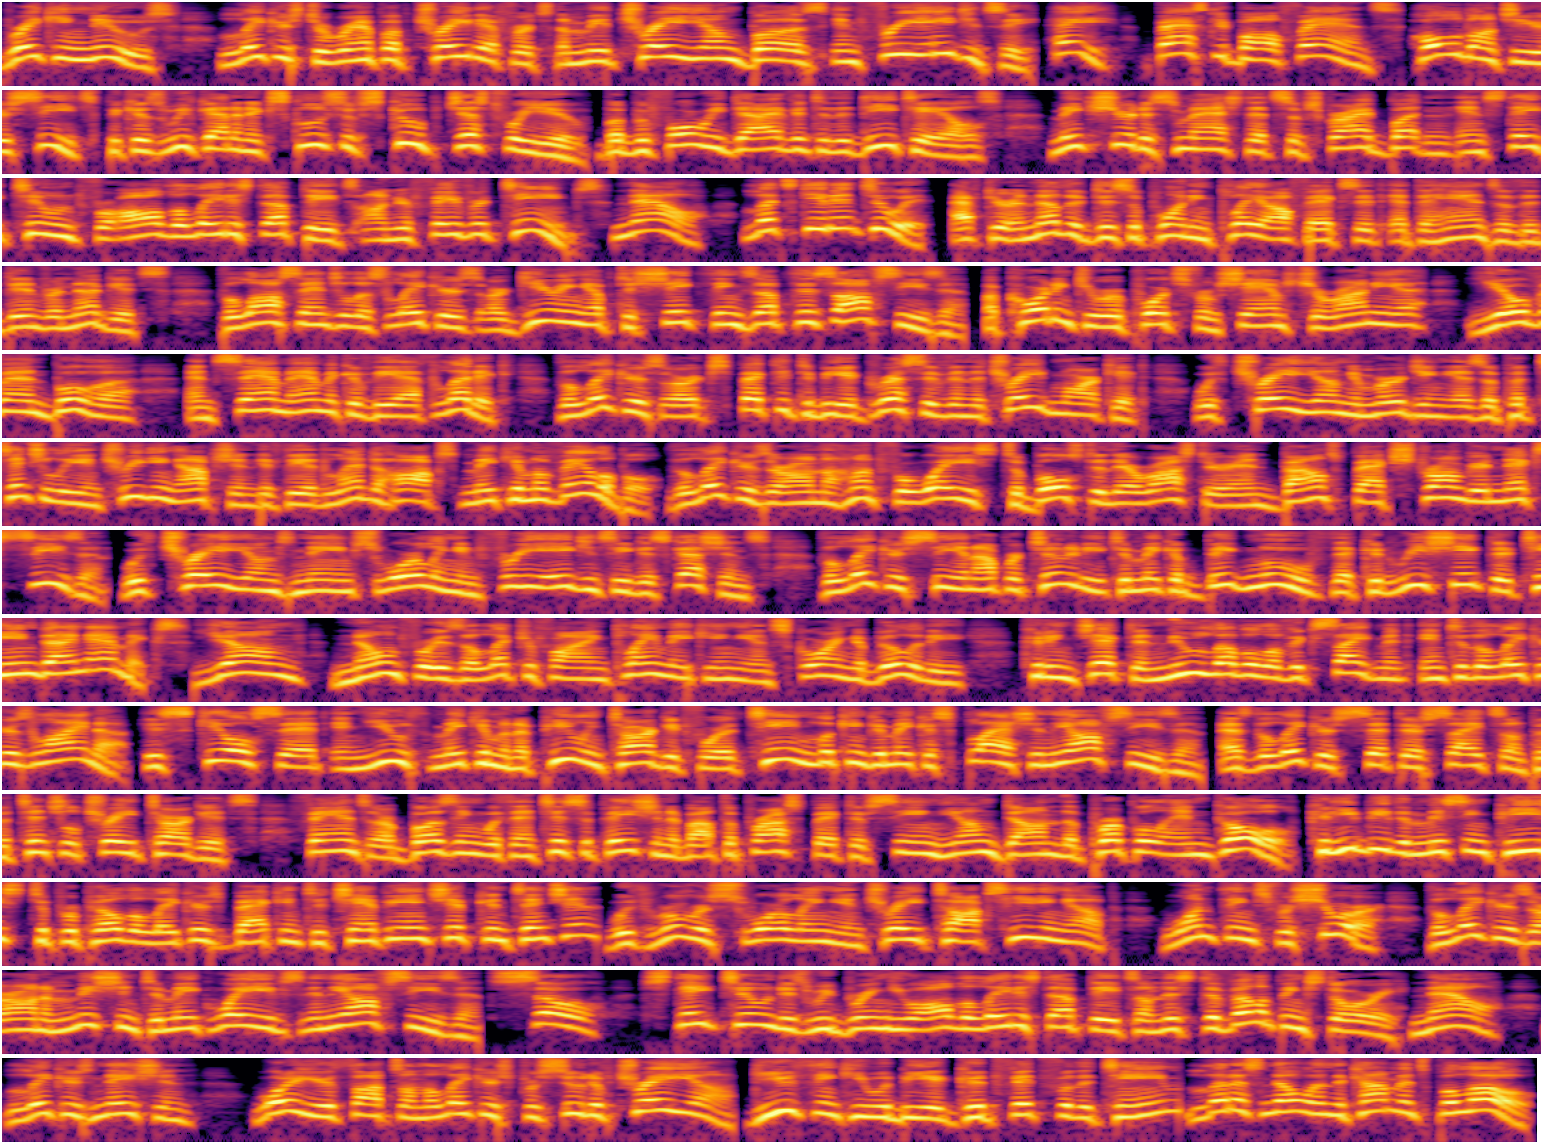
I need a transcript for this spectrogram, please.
Breaking news Lakers to ramp up trade efforts amid Trae Young buzz in free agency. Hey, basketball fans, hold on to your seats because we've got an exclusive scoop just for you. But before we dive into the details, make sure to smash that subscribe button and stay tuned for all the latest updates on your favorite teams. Now, Let's get into it. After another disappointing playoff exit at the hands of the Denver Nuggets, the Los Angeles Lakers are gearing up to shake things up this offseason. According to reports from Shams Charania, Jovan Buha, and Sam Amick of The Athletic, the Lakers are expected to be aggressive in the trade market, with Trae Young emerging as a potentially intriguing option if the Atlanta Hawks make him available. The Lakers are on the hunt for ways to bolster their roster and bounce back stronger next season. With Trae Young's name swirling in free agency discussions, the Lakers see an opportunity to make a big move that could reshape their team dynamics. Young, known for his electrifying playmaking and scoring ability, could inject a new level of excitement into the Lakers lineup. His skill set and youth make him an appealing target for a team looking to make a splash in the offseason. As the Lakers set their sights on potential trade targets, fans are buzzing with anticipation about the prospect of seeing Young don the purple and gold. Could he be the missing piece to propel the Lakers back into championship contention? With rumors swirling and trade talks heating up, one thing's for sure, the Lakers are on a mission to make waves in the offseason. So, stay tuned as we bring you all the latest updates on this developing story. Now, Lakers Nation, what are your thoughts on the Lakers' pursuit of Trae Young? Do you think he would be a good fit for the team? Let us know in the comments below.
